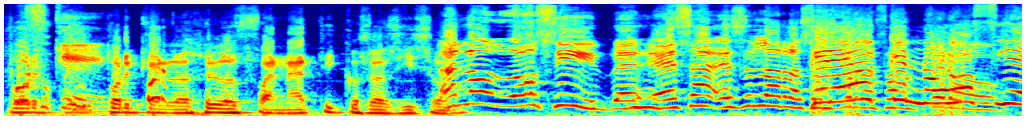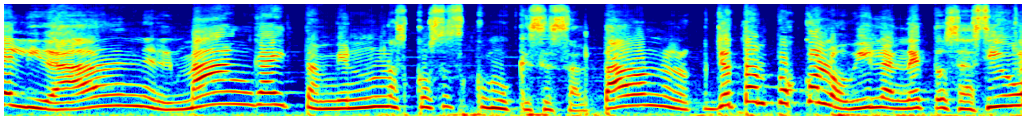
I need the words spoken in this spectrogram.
¿Por qué? porque los, los fanáticos así son. Ah, no, no, sí, ve- esa, esa es la razón. Creo por que no pero- hubo fidelidad en el manga y también unas cosas como que se saltaron. Yo tampoco lo vi, la neta. O sea, sí hubo.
